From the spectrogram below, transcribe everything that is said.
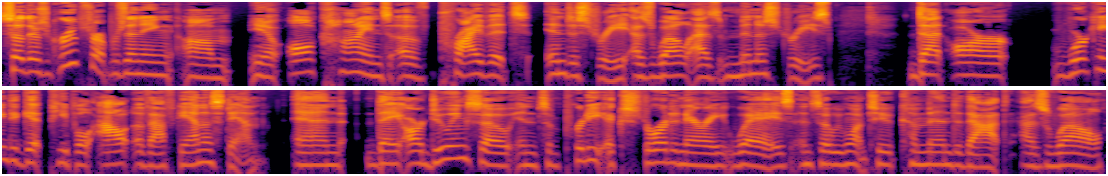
So there's groups representing, um, you know, all kinds of private industry as well as ministries that are working to get people out of Afghanistan. And they are doing so in some pretty extraordinary ways. And so we want to commend that as well.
